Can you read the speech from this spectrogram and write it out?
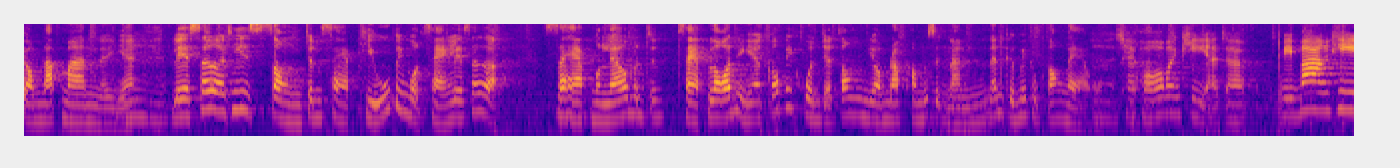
ยอมรับมันอะไรอย่างเงี้ยอืมเลเซอร์ที่ส่องจนแสบผิวไปหมดแสงเลเซอร์อะแสบหมดแล้วมันจะแสบร้อนอย่างเงี้ยก็ไม่ควรจะต้องยอมรับความรู้สึกนั้น นั่นคือไม่ถูกต้องแล้วอ่าใช่นคเพราะว่าบางทีอาจจะมีบ้างที่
